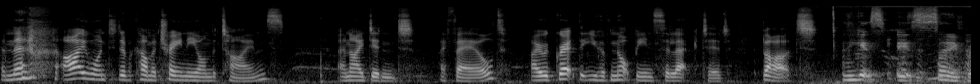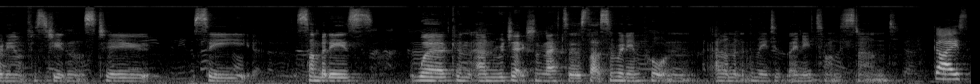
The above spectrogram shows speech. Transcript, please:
And then I wanted to become a trainee on the Times, and I didn't. I failed. I regret that you have not been selected, but I think it's it's so brilliant for students to see somebody's work and, and rejection letters. That's a really important element of the media that they need to understand. Guys,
